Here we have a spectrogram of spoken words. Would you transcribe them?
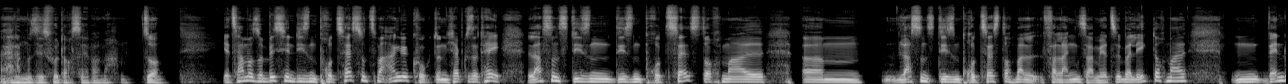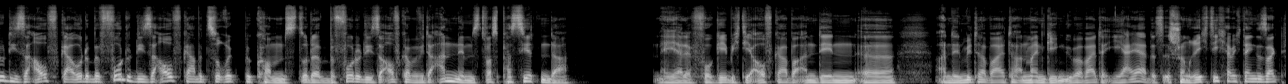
Ja, dann muss ich es wohl doch selber machen. So, jetzt haben wir so ein bisschen diesen Prozess uns mal angeguckt und ich habe gesagt, hey, lass uns diesen, diesen Prozess doch mal, ähm, lass uns diesen Prozess doch mal verlangsamen. Jetzt überleg doch mal, hm, wenn du diese Aufgabe oder bevor du diese Aufgabe zurückbekommst oder bevor du diese Aufgabe wieder annimmst, was passiert denn da? Naja, davor gebe ich die Aufgabe an den, äh, an den Mitarbeiter, an meinen Gegenüber weiter. Ja, ja, das ist schon richtig, habe ich dann gesagt.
